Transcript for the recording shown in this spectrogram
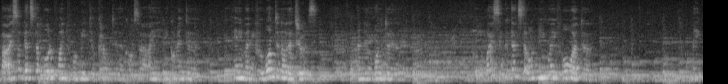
but I thought that's the whole point for me to come to the course. I recommend to anybody who want to know the truth and want to well, I think that's the only way forward to make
